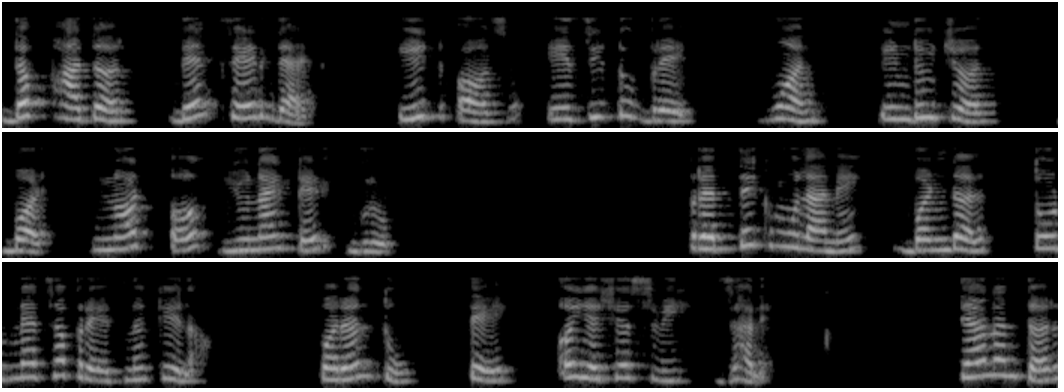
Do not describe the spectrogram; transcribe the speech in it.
The father then said that it was easy to break one individual but not a united group. प्रत्येक मुलाने बंडल तोडण्याचा प्रयत्न केला परंतु ते अयशस्वी झाले त्यानंतर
